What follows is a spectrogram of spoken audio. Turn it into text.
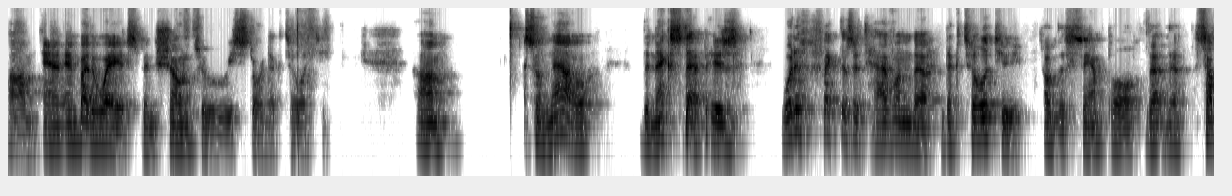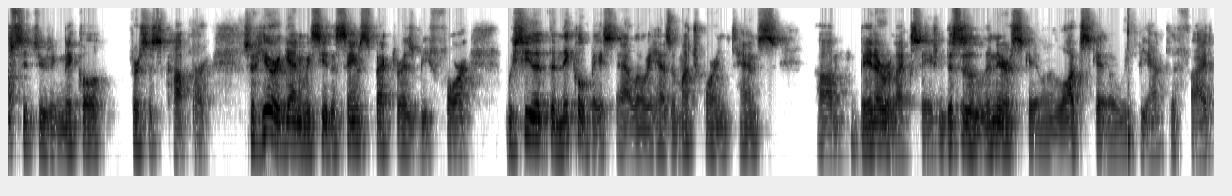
Um, and, and, by the way, it's been shown to restore ductility. Um, so now the next step is what effect does it have on the ductility of the sample, the, the substituting nickel versus copper. So here again, we see the same spectra as before. We see that the nickel-based alloy has a much more intense um, beta relaxation. This is a linear scale and log scale would be amplified.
